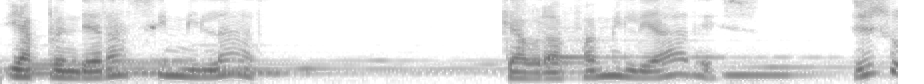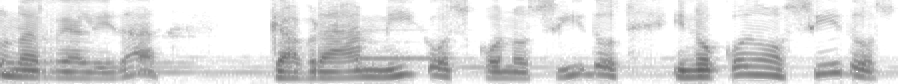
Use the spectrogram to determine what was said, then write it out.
y aprender a asimilar que habrá familiares. Eso es una realidad, que habrá amigos conocidos y no conocidos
